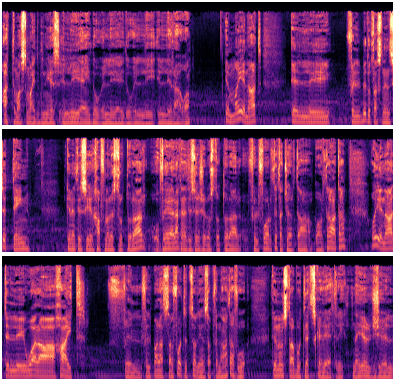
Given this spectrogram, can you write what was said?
qatt ma smajt bnies illi jgħidu illi jgħidu illi illi rawa. Imma jingħad illi fil-bidu ta' snin 60 Kienet isir ħafna ristrutturar u vera kienet isir xi ristrutturar fil-forti ta' ċerta portata u jingħad li wara ħajt fil-palazz tal-forti t jinsab fin-naħa ta' fuq kienu nstabu tliet skeletri, tnej irġiel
